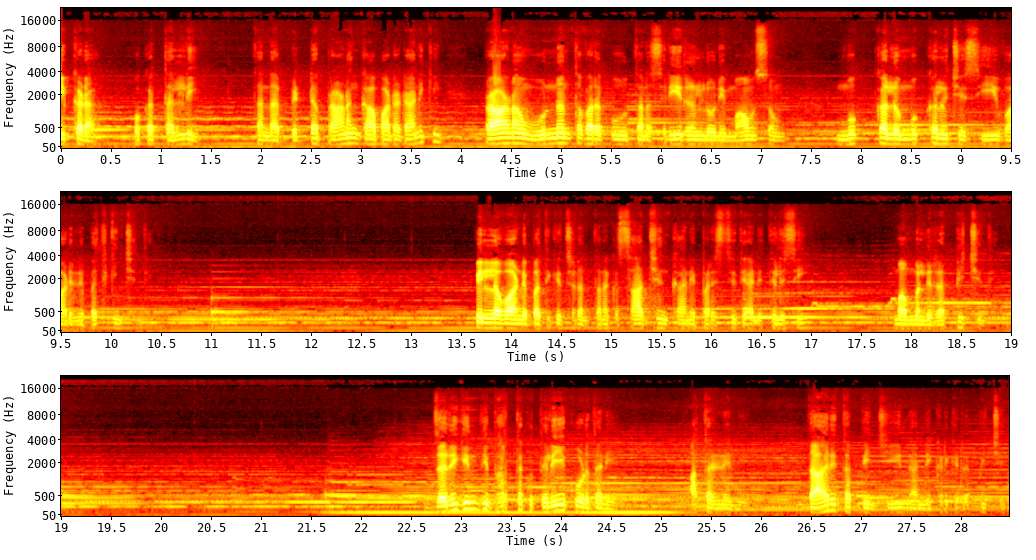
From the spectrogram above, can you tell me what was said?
ఇక్కడ ఒక తల్లి తన బిడ్డ ప్రాణం కాపాడటానికి ప్రాణం ఉన్నంత వరకు తన శరీరంలోని మాంసం ముక్కలు ముక్కలు చేసి వాడిని బతికించింది. పిల్లవాడిని బతికించడం తనకు సాధ్యం కాని పరిస్థితి అని తెలిసి మమ్మల్ని రప్పించింది. జరిగింది భర్తకు తెలియకూడదని అతనిని దారి తప్పించి నన్ను ఇక్కడికి రప్పించింది.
